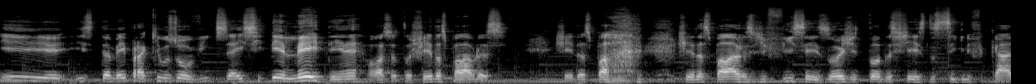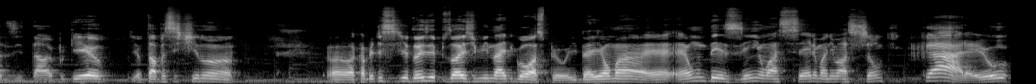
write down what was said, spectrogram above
E, e também para que os ouvintes aí se deleitem, né? Nossa, eu tô cheio das palavras cheio das, palavras, cheio das palavras difíceis hoje, todas cheias dos significados e tal. Porque eu, eu tava assistindo. Eu acabei de assistir dois episódios de Midnight Gospel. E daí é, uma, é, é um desenho, uma série, uma animação que, cara, eu.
